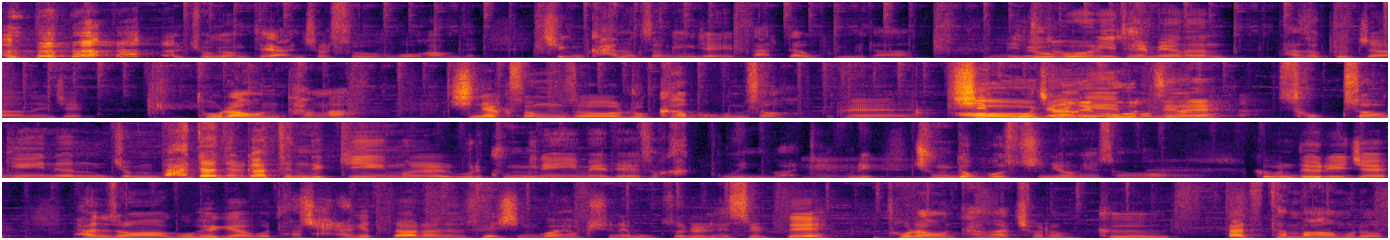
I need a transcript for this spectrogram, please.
조경태, 안철수 후보 가운데 지금 가능성 굉장히 낮다고 봅니다. 이 두 분이 되면은 다섯 글자는 이제 돌아온 탕아, 신약성서, 루카 복음서, 네. 15장에 굉장히 고급지네. 보면 속썩이는 좀 마다들 같은 느낌을 우리 국민의힘에 대해서 갖고 있는 것 같아요. 음. 우리 중도 보수 진영에서 그분들이 이제 반성하고 회개하고 더 잘하겠다라는 쇄신과 혁신의 목소리를 냈을 때 돌아온 탕아처럼 그 따뜻한 마음으로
